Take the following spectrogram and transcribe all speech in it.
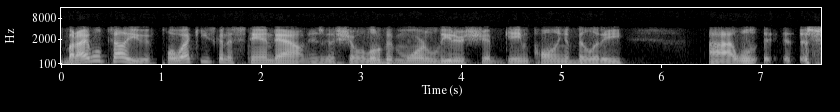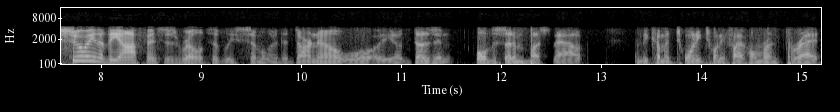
But I will tell you, if Plawecki's going to stand out and is going to show a little bit more leadership, game calling ability, uh, well, assuming that the offense is relatively similar, that d'Arnaud or you know doesn't all of a sudden bust out and become a 20, 25 home run threat,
